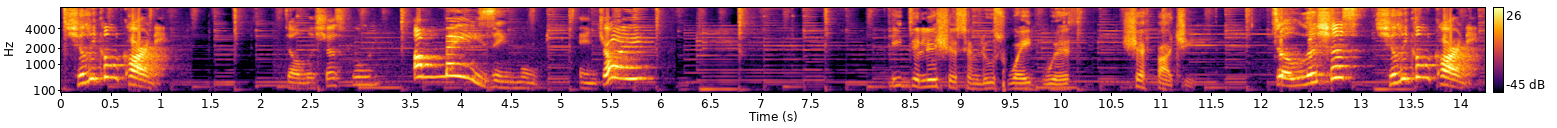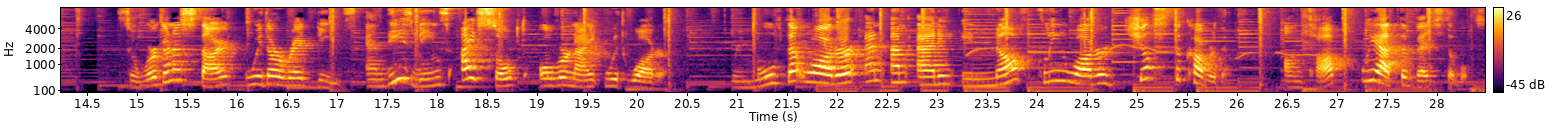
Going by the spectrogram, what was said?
chili con carne. Delicious food, amazing mood. Enjoy! Eat delicious and lose weight with Chef Pachi. Delicious chili con carne. So we're gonna start with our red beans and these beans I soaked overnight with water. Remove that water and I'm adding enough clean water just to cover them. On top, we add the vegetables,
